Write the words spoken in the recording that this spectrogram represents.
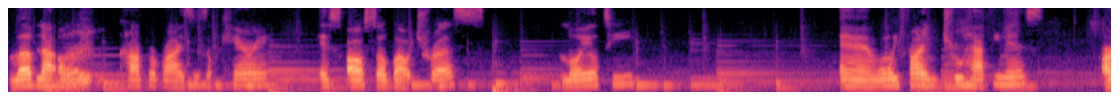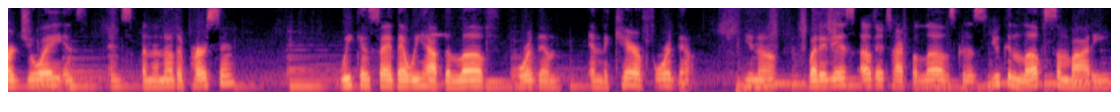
Love not only compromises of caring, it's also about trust, loyalty, and when we find true happiness, our joy in, in, in another person, we can say that we have the love for them and the care for them you know? But it is other type of loves because you can love somebody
